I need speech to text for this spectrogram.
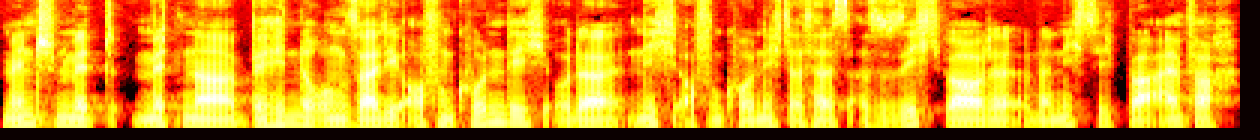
Menschen mit, mit einer Behinderung, sei die offenkundig oder nicht offenkundig, das heißt also sichtbar oder, oder nicht sichtbar, einfach,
